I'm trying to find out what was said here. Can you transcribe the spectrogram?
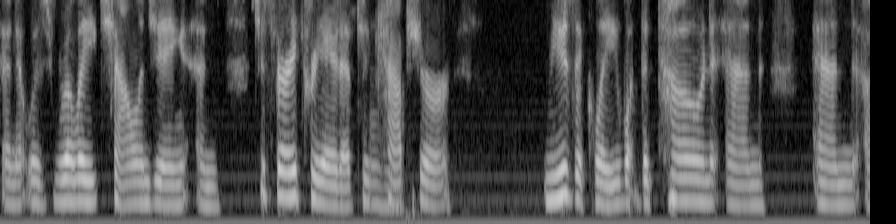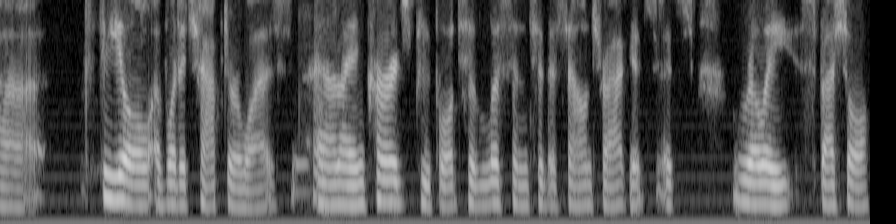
And it was really challenging and just very creative to Mhm. capture musically what the tone and and uh, feel of what a chapter was. And i encourage people to listen to the soundtrack. It's it's really special.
